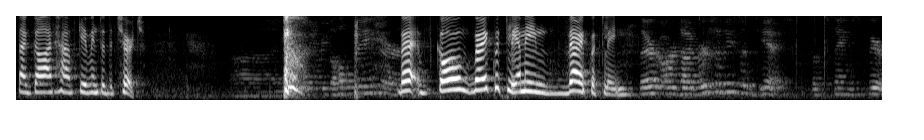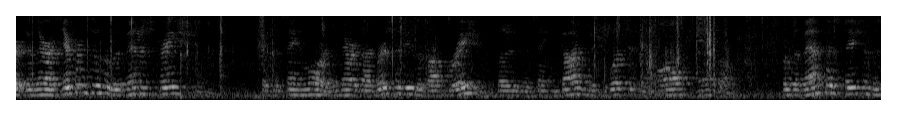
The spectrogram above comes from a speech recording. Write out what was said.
that God have given to the church. Uh, you want me to read the whole thing, or? Very, go very quickly. I mean, very quickly. There are diversities of gifts, but the same Spirit, and there are differences of administration, but the same Lord, and there are diversities of operations, but it is the same God which worketh in all and all. For the manifestation of the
